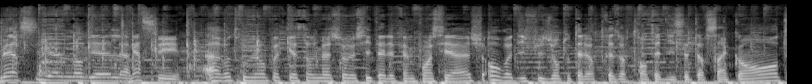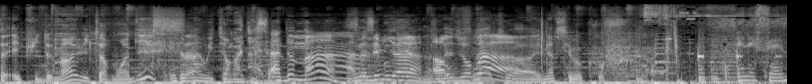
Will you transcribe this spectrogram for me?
Merci Anne Lambiel. Merci. À retrouver en podcast en image sur le site lfm.ch. En rediffusion tout à l'heure 13h30 et 17h50. Et puis demain 8h moins 10. Et demain, 8h10. À demain. Amusez-vous bien. Au Belle journée à toi et merci beaucoup. LFM,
